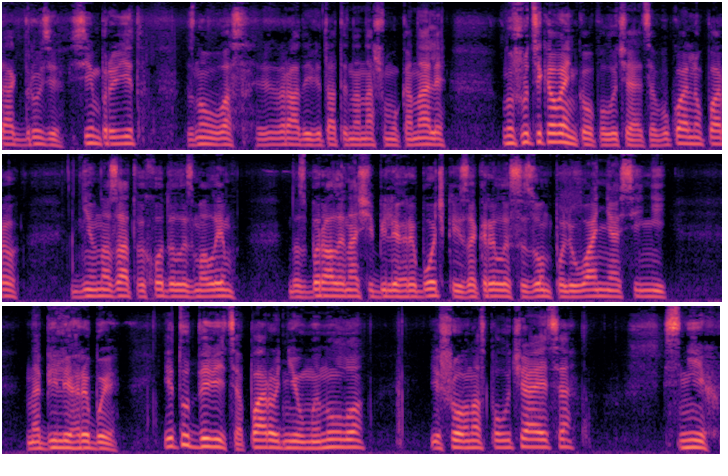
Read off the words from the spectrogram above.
Так, друзі, всім привіт! Знову вас радий вітати на нашому каналі. Ну, що цікавенького виходить. Буквально пару днів назад виходили з малим, дозбирали наші білі грибочки і закрили сезон полювання осінній на білі гриби. І тут дивіться, пару днів минуло. І що у нас виходить? Сніг.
